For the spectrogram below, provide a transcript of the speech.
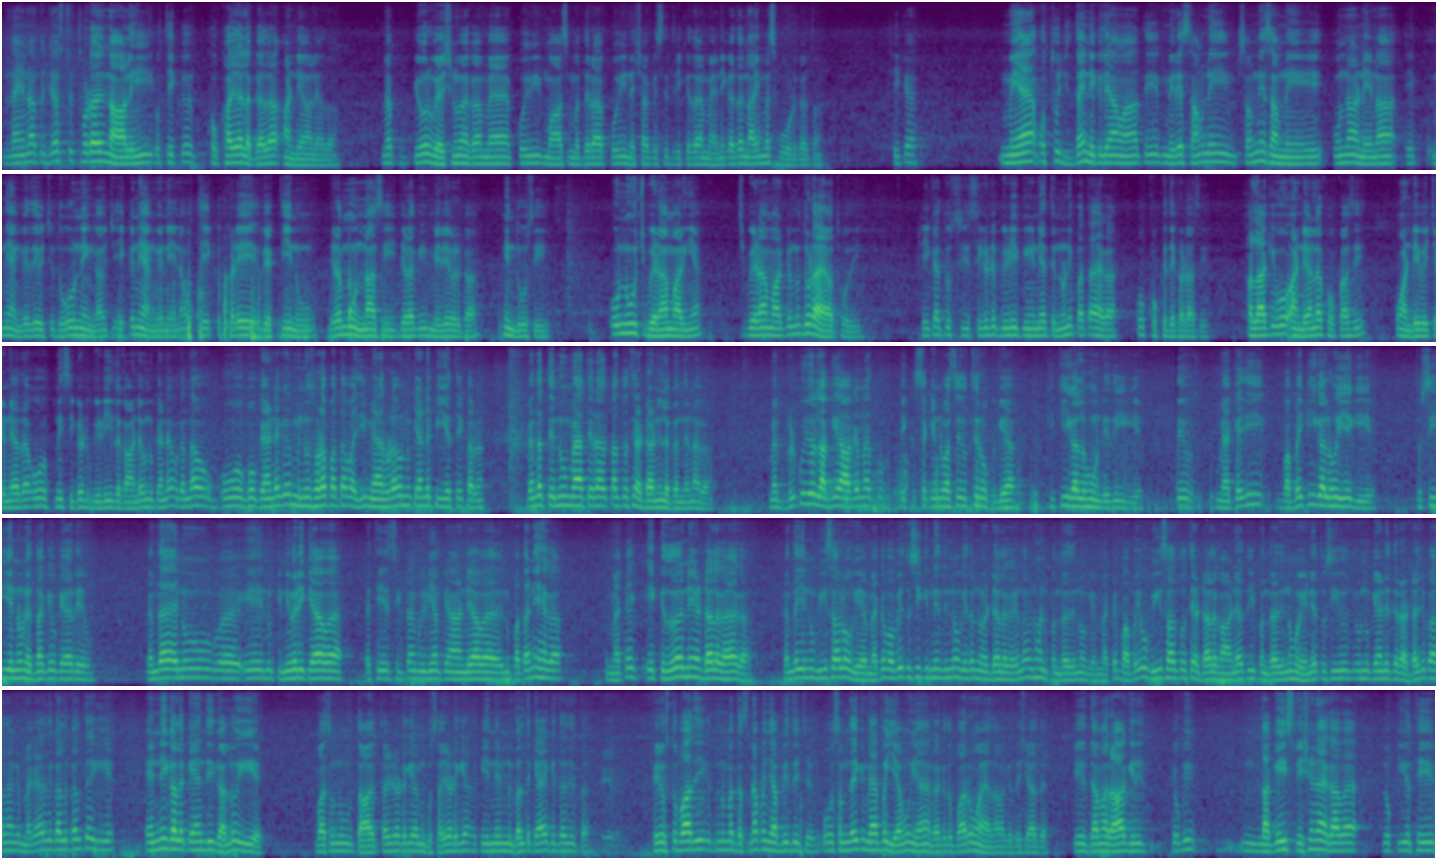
ਲਾਈਨਾਂ ਤੋਂ ਜਸਟ ਥੋੜਾ ਨਾਲ ਹੀ ਉੱਥੇ ਇੱਕ ਖੋਖਾ ਜਿਹਾ ਲੱਗਾ ਦਾ ਆਂਡਿਆਂ ਵਾਲਿਆਂ ਦਾ। ਮੈਂ ਪਿਓਰ ਵੈਸ਼ਨੂ ਹੈਗਾ, ਮੈਂ ਕੋਈ ਵੀ ਮਾਸ ਮਦਰਾ, ਕੋਈ ਨਸ਼ਾ ਕਿਸੇ ਤਰੀਕੇ ਦਾ ਮੈਂ ਨਹੀਂ ਕਰਦਾ, ਨਾ ਹੀ ਮੈਂ ਸਪੋਰਟ ਕਰਦਾ। ਠੀਕ ਹੈ? ਮੈਂ ਉੱਥੋਂ ਜਿੱਦਾਂ ਹੀ ਨਿਕਲਿਆ ਵਾਂ ਤੇ ਮੇਰੇ ਸਾਹਮਣੇ ਸਾਹਮਣੇ ਸਾਹਮਣੇ ਉਹਨਾਂ ਨੇ ਨਾ ਇੱਕ ਨਿਹੰਗ ਦੇ ਵਿੱਚ, ਦੋ ਨਿਹੰਗਾਂ ਵਿੱਚ ਇੱਕ ਨਿਹੰਗ ਨੇ ਨਾ ਉੱਥੇ ਇੱਕ ਖੜੇ ਵਿਅਕਤੀ ਨੂੰ ਜਿਹੜਾ ਮੋਨਾ ਸੀ, ਜਿਹੜਾ ਕਿ ਮੇਰੇ ਵਰਗਾ ਹਿੰਦੂ ਸੀ, ਉਹਨੂੰ ਚਪੇੜਾਂ ਮਾਰੀਆਂ, ਚਪੇੜਾਂ ਮਾਰ ਕੇ ਉਹਨੂੰ ਦੌੜਾਇਆ ਉੱਥੋਂ ਦੀ। ਠੀਕ ਹੈ? ਤੁਸੀਂ ਸਿਗਰਟ ਬੀੜੀ ਪੀਣ ਡਿਆ ਤੈਨੂੰ ਨਹੀਂ ਪਤਾ ਹੈਗਾ, ਉਹ ਖੋਖੇ ਤੇ ਖੜਾ ਸੀ। ਹਾਲਾਂਕਿ ਉਹ ਆਂਡਿਆਂ ਦਾ ਖੋਖਾ ਸੀ, ਉਹ ਆਂਡੇ ਵੇਚਣ ਡਿਆ ਦਾ ਉਹ ਆਪਣੀ ਸਿਗਰਟ ਬੀੜੀ ਲਗਾਉਣ ਡਿਆ, ਉਹਨੂੰ ਕਹਿੰਦਾ, ਉਹ ਕਹਿੰਦਾ, ਉਹ ਅੱਗੋਂ ਕਹਿਣ ਡਿਆ ਕਿ ਮੈਨੂੰ ਥੋੜਾ ਪਤਾ ਭਾਜੀ, ਮੈਂ ਥੋੜਾ ਉਹਨੂੰ ਕਹਿਣ ਕਹਿੰਦੇ ਪੀ ਇੱਥੇ ਕਰਨ ਕਹਿੰਦਾ, ਤੈਨੂੰ ਮੈਂ ਤੇਰਾ ਕੱਲ ਤੋਂ ਇੱਥੇ ਅੱਡਾ ਨਹੀਂ ਲੱਗਣ ਦੇਣਾ ਹੈਗਾ। ਮੈਂ ਬਿਲਕੁਲ ਜੋ ਲਾਗੇ ਆ ਗਿਆ, ਮੈਂ ਇੱਕ ਸੈਕਿੰਡ ਵਾਸਤੇ ਉੱਥੇ ਰੁਕ ਗਿਆ ਕਿ ਕੀ ਗੱਲ ਹੋਣ ਦੀ ਹੈਗੀ ਹੈ ਤੇ ਮੈਂ ਕਿਹਾ ਜੀ, ਬਾਬਾ ਜੀ ਕੀ ਗੱਲ ਹੋਈ ਹੈਗੀ ਹੈ ਤੁਸੀਂ ਇਹਨੂੰ ਇਦਾਂ ਕਿਉਂ ਕਹਿ ਰਹੇ ਹੋ? ਕਹਿੰਦਾ, ਇਹਨੂੰ ਇਹਨੂੰ ਕਿੰਨੀ ਵਾਰੀ ਕਿਹਾ ਵਾ, ਇੱਥੇ ਸਿਗਰਟਾਂ ਬੀੜੀਆਂ ਪਿਆਣ ਡਿਆ ਵਾ, ਇਹਨੂੰ ਪਤਾ ਨਹੀਂ ਹੈਗਾ। ਮੈਂ ਕਿਹਾ, ਇਹ ਕਿਦੋਂ ਦਾ ਨੇ ਅੱਡਾ ਲਗਾਇਆ ਹੈਗਾ? ਕਹਿੰਦਾ ਜੀ, ਇਹਨੂੰ 20 ਸਾਲ ਹੋ ਗਏ ਆ। ਮੈਂ ਕਿਹਾ ਬਾਬਾ ਜੀ ਤੁਸੀਂ ਕਿੰਨੇ ਦਿਨ ਹੋ ਗਏ ਤੁਹਾਨੂੰ ਅੱਡਾ ਲਗਾਇਆ? ਕਹਿੰਦਾ ਮੈਨੂੰ ਹੁਣ 15 ਦਿਨ ਹੋ ਗਏ। ਮੈਂ ਕਿਹਾ ਬਾਬਾ ਜੀ ਉਹ 20 ਸਾਲ ਤੋਂ ਉੱਥੇ ਅੱਡਾ ਲਗਾਉਣ ਡਿਆ ਤੁਸੀਂ 15 ਦਿਨ ਹੋਏ ਨੇ ਤੁਸੀਂ ਉਹਨੂੰ ਕਹਿੰਦੇ ਤੇਰਾ ਅੱਡਾ ਚੁਕਾ ਦਾਂਗੇ। ਮੈਂ ਕਿਹਾ ਇਹ ਗੱਲ ਗਲਤ ਹੈਗੀ ਹੈ। ਇੰਨੀ ਗੱਲ ਕਹਿਣ ਦੀ ਗੱਲ ਹੋਈ ਹੈ। ਬਸ ਉਹਨੂੰ ਤਾਜ ਚੜ ਗਿਆ ਉਹਨੂੰ ਗੁੱਸਾ ਚੜ ਗਿਆ ਕਿ ਇਹਨੇ ਮੈਨੂੰ ਗਲਤ ਕਿਹਾ ਹੈ ਕਿੱਦਾਂ ਦਿੱਤਾ? ਫਿਰ ਉਸ ਤੋਂ ਬਾਅਦ ਹੀ ਤੈਨੂੰ ਮੈਂ ਦੱਸਣਾ ਪੰਜਾਬੀ ਦੇ ਵਿੱਚ। ਉਹ ਸਮਝਦਾ ਕਿ ਮੈਂ ਭਈਆ ਮੂੰਹ ਹੈਗਾ ਕਿਤੋਂ ਬਾਹਰੋਂ ਆਇਆ ਦਾ ਵਾ ਕਿਤੇ ਸ਼ਾਇਦ। ਕਿ ਇਦਾਂ ਮੈਂ ਰਾਹਗੀਰੀ ਕਿਉਂਕਿ ਲਾਗੇ ਹੀ ਸਟੇਸ਼ਨ ਹੈਗਾ ਵਾ ਲੋਕੀ ਉੱਥੇ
